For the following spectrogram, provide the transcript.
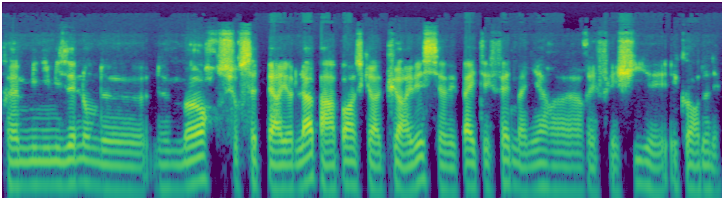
quand même minimisé le nombre de, de morts sur cette période-là par rapport à ce qui aurait pu arriver si ça n'avait pas été fait de manière euh, réfléchie et, et coordonnée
